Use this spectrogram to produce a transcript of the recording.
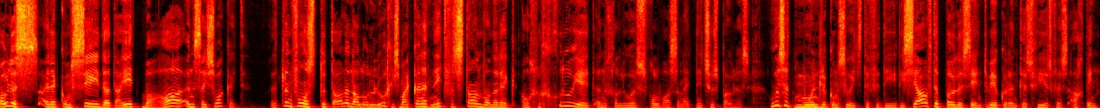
Paulus en ek kom sê dat hy het behaag in sy swakheid. Dit klink vir ons totaal en al onlogies, maar ek kan dit net verstaan wanneer ek al gegroei het in geloofsvolwassenheid, net soos Paulus. Hoe is dit moontlik om so iets te verduur? Dieselfde Paulus sê in 2 Korintiërs 4:18,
